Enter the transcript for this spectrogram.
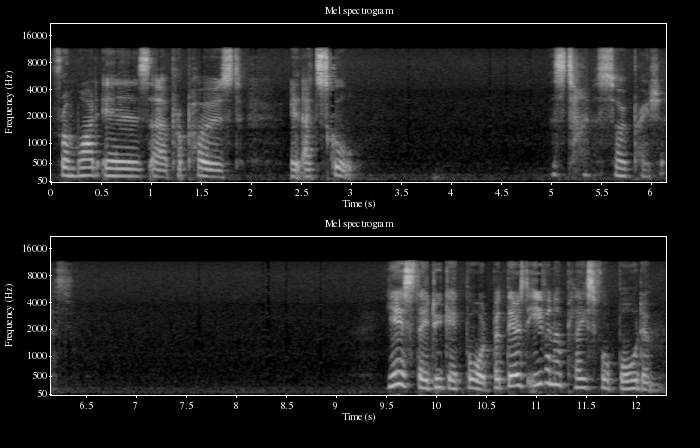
from what is uh, proposed at school. This time is so precious. Yes, they do get bored, but there's even a place for boredom.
